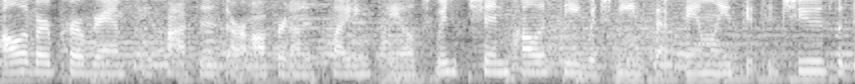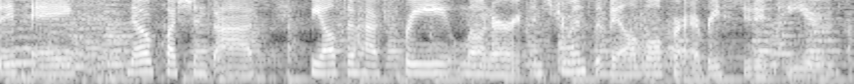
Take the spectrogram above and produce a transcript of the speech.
All of our programs and classes are offered on a sliding scale tuition policy, which means that families get to choose what they pay, no questions asked. We also have free loaner instruments available for every student to use.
